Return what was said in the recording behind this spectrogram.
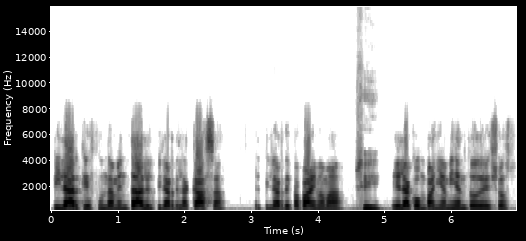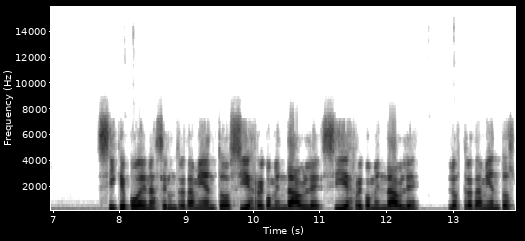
pilar que es fundamental, el pilar de la casa, el pilar de papá y mamá, sí. el acompañamiento de ellos. Sí que pueden hacer un tratamiento, sí es recomendable, sí es recomendable los tratamientos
